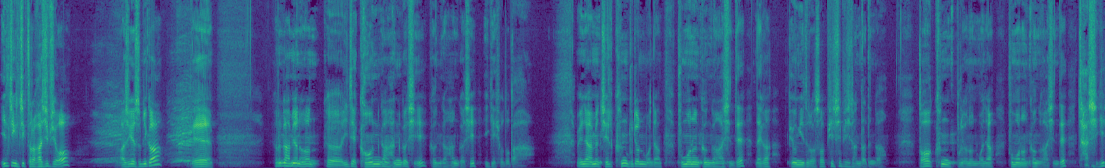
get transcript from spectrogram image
일찍 일찍 들어가십시오. 아시겠습니까? 네. 그런가 하면은 그 이제 건강한 것이 건강한 것이 이게 효도다. 왜냐하면 제일 큰 불효는 뭐냐 부모는 건강하신데 내가 병이 들어서 피실피실한다든가 더 큰 불효는 뭐냐 부모는 건강하신데 자식이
